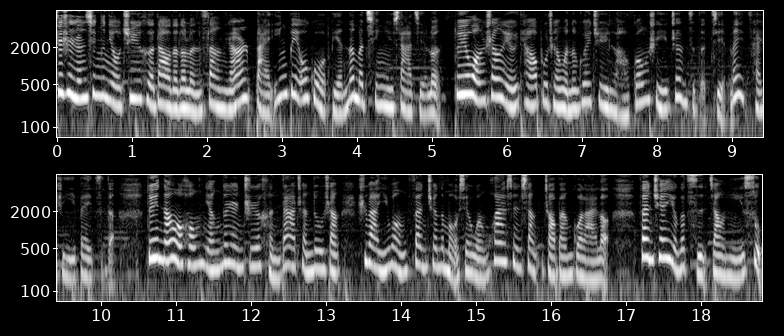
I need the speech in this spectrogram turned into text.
这是人性的扭曲和道德的沦丧。然而百因必有果，别那么轻易下结论。对于网上有一条不成文的规矩，老公是一阵子的，姐妹才是一辈子的。对于男网红娘的认知，很大程度上是把以往饭圈的某些文化现象照搬过来了。饭圈有个词叫“泥塑”，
